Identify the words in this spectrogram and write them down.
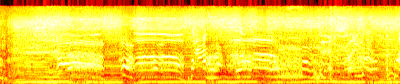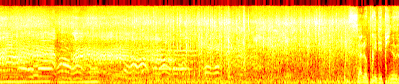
Saloperie d'épineux.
